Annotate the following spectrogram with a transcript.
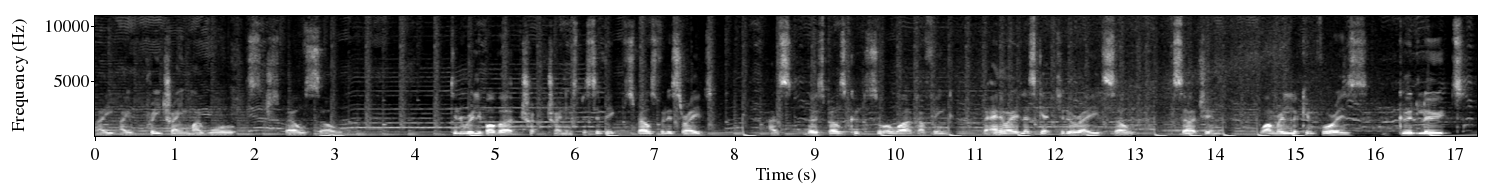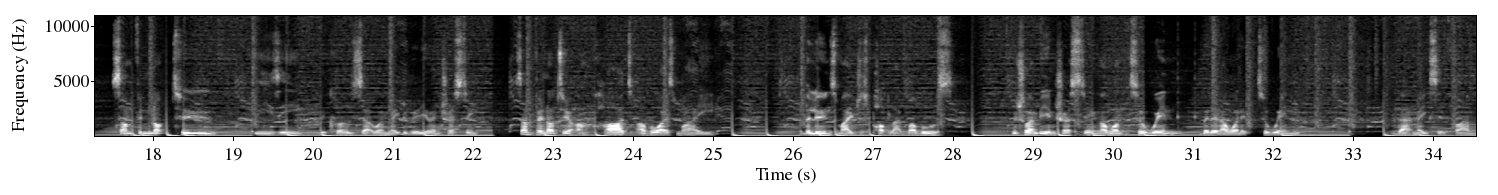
I, I pre-trained my war spells, so didn't really bother tra training specific spells for this raid, as those spells could sort of work, I think. But anyway, let's get to the raid. So, searching, what I'm really looking for is good loot, something not too easy because that won't make the video interesting. Something not too hard, otherwise my balloons might just pop like bubbles, which won't be interesting. I want to win, but then I want it to win that makes it fun.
